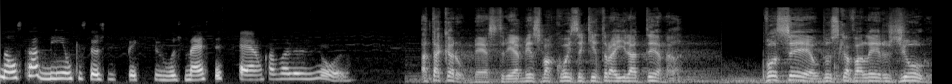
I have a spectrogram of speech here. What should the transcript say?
não sabiam que seus respectivos mestres eram cavaleiros de ouro. Atacar o mestre é a mesma coisa que trair Atena. Você é um dos cavaleiros de ouro.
